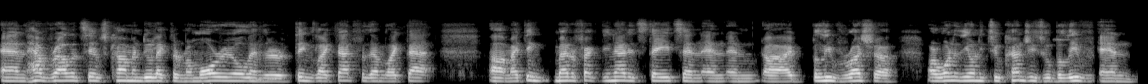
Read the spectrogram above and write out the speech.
and have relatives come and do like their memorial and their things like that for them, like that. Um, I think, matter of fact, the United States and and and uh, I believe Russia are one of the only two countries who believe in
